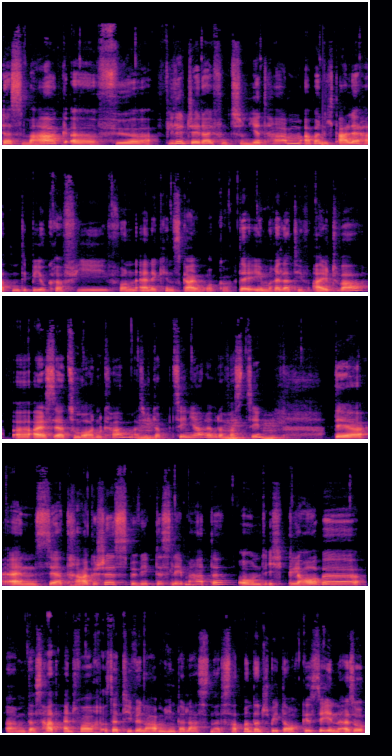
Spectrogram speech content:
Das mag äh, für viele Jedi funktioniert haben, aber nicht alle hatten die Biografie von Anakin Skywalker, der eben relativ alt war, äh, als er zum Orden kam, also ich glaube zehn Jahre oder fast zehn, der ein sehr tragisches, bewegtes Leben hatte. Und ich glaube, ähm, das hat einfach sehr tiefe Narben hinterlassen. Das hat man dann später auch gesehen. Also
